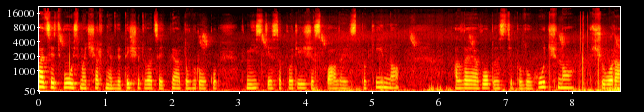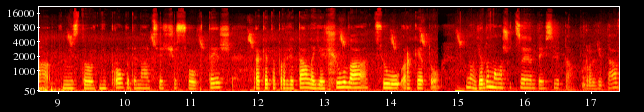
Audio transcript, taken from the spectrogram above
28 червня 2025 року в місті Запоріжжя спали спокійно, але в області було гучно. Вчора в місто Дніпро в 11 часов теж ракета пролітала. Я чула цю ракету. Ну, я думала, що це десь літав, пролітав,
